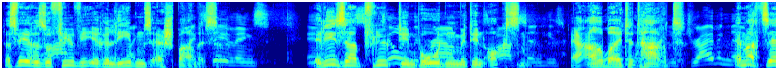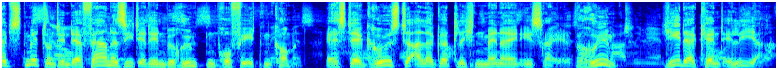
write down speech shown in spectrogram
Das wäre so viel wie ihre Lebensersparnisse. Elisa pflügt den Boden mit den Ochsen. Er arbeitet hart. Er macht selbst mit und in der Ferne sieht er den berühmten Propheten kommen. Er ist der größte aller göttlichen Männer in Israel. Berühmt. Jeder kennt Elia.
